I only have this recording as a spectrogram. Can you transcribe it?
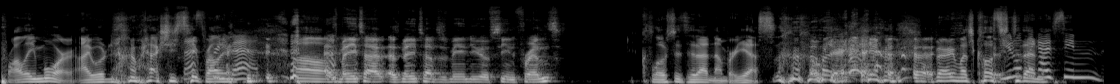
probably more. I would I would actually say That's probably bad. um, as many times as many times as me and you have seen Friends. Closer to that number. Yes. Okay. Very much closer you to don't that. think I've seen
